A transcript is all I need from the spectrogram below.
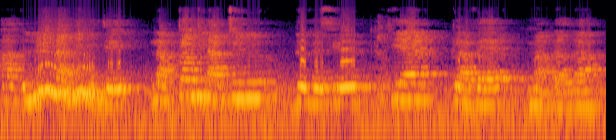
à l'unanimité la candidature de M. Pierre Claver Maganga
